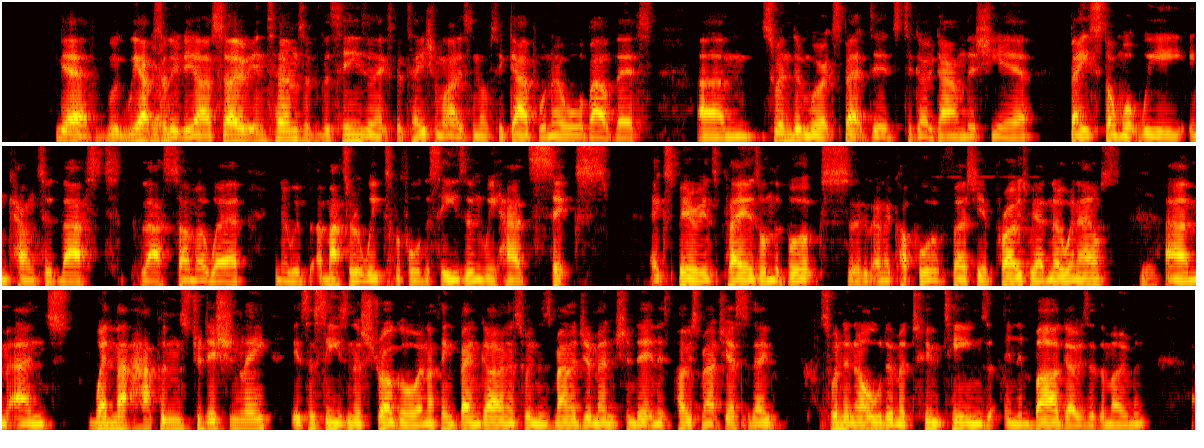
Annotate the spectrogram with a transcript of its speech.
yeah, we, we absolutely yeah. are. So, in terms of the season expectation wise, and obviously Gab will know all about this, um, Swindon were expected to go down this year based on what we encountered last last summer, where you know, with a matter of weeks before the season, we had six experienced players on the books and a couple of first year pros. We had no one else. Yeah. Um, and when that happens traditionally, it's a season of struggle. And I think Ben Garner, Swindon's manager, mentioned it in his post match yesterday. Swindon and Oldham are two teams in embargoes at the moment.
